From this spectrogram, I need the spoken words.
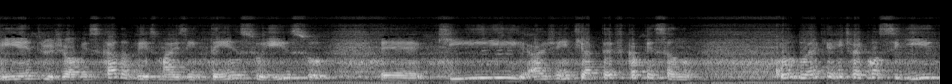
É, e entre os jovens cada vez mais intenso isso, é, que a gente até fica pensando quando é que a gente vai conseguir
